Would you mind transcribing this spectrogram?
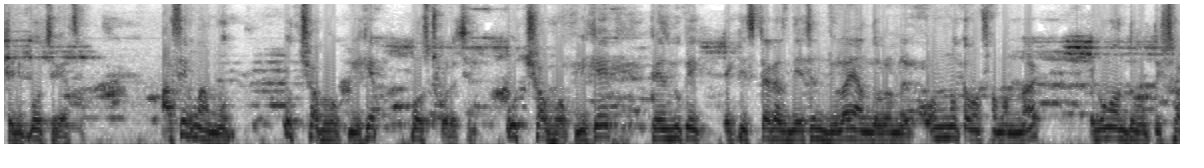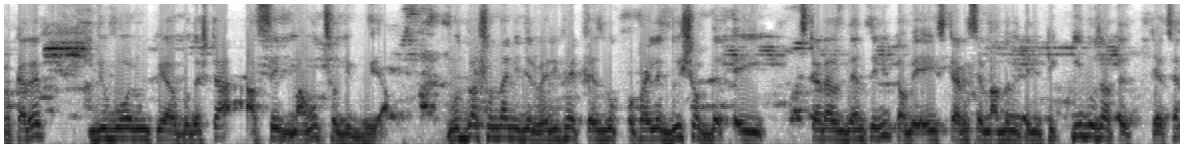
সেটি পৌঁছে গেছে। আসিফ মাহমুদ উৎসব হোক লিখে পোস্ট করেছেন। উৎসব হোক লিখে ফেসবুকে একটি স্ট্যাটাস দিয়েছেন জুলাই আন্দোলনের অন্যতম সমন্বয়ক এবং অন্তর্বর্তী সরকারের যুব এবং ক্রীড়া উপদেষ্টা আসিফ মাহমুদ সজীব ভুইয়া। বুধবার সন্ধ্যায় নিজের ভেরিফাইড ফেসবুক প্রোফাইলে দুই শব্দের এই স্ট্যাটাস দেন তিনি, তবে এই স্ট্যাটাসের মাধ্যমে তিনি ঠিক কি বোঝাতে চেয়েছেন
